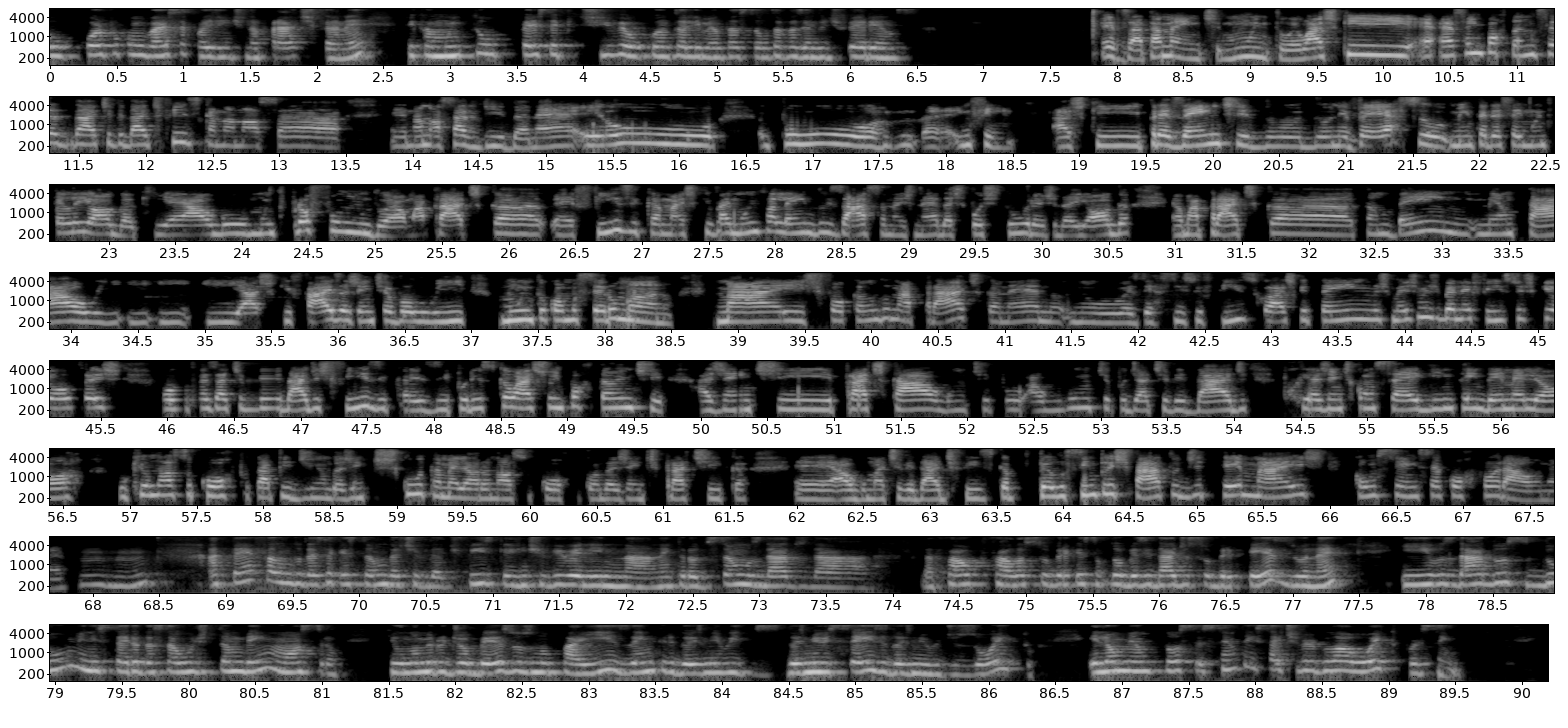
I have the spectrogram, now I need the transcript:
o corpo conversa com a gente na prática, né? Fica muito perceptível o quanto a alimentação está fazendo diferença. Exatamente, muito. Eu acho que essa importância da atividade física na nossa, eh, na nossa vida, né? Eu, por, eh, enfim, acho que presente do, do universo, me interessei muito pela yoga, que é algo muito profundo, é uma prática é, física, mas que vai muito além dos asanas, né, das posturas da yoga. É uma prática também mental e, e, e acho que faz a gente evoluir muito como ser humano. Mas focando na prática, né, no, no exercício físico, acho que tem os mesmos benefícios que outras outras atividades físicas e por isso que eu acho importante a gente praticar algum tipo, algum tipo de atividade, porque a gente consegue entender melhor o que o nosso corpo está pedindo, a gente escuta melhor o nosso corpo quando a gente pratica é, alguma atividade física, pelo simples fato de ter mais consciência corporal, né? Uhum. Até falando dessa questão da atividade física, a gente viu ali na, na introdução os dados da, da FAO que fala sobre a questão da obesidade e sobrepeso, né? E os dados do Ministério da Saúde também mostram que o número de obesos no país entre 2006 e 2018 ele aumentou 67,8%.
